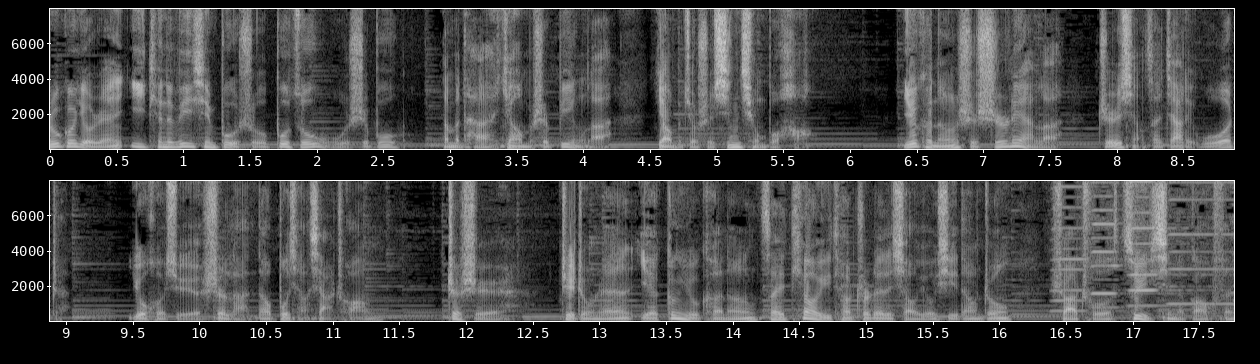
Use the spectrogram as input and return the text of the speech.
如果有人一天的微信步数不足五十步，那么他要么是病了，要么就是心情不好，也可能是失恋了，只想在家里窝着，又或许是懒到不想下床。这时，这种人也更有可能在跳一跳之类的小游戏当中刷出最新的高分。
